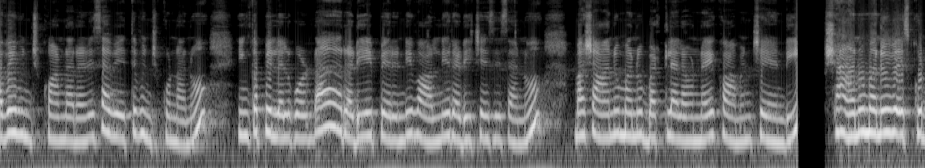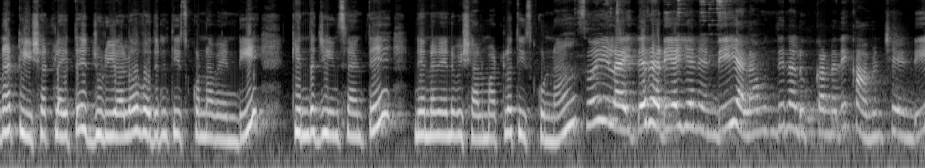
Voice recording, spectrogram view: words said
అవే ఉంచుకో అన్నారు అనేసి అవి అయితే ఉంచుకున్నాను. ఇంకా పిల్లలు కూడా రెడీ అయిపోయారండి. వాళ్ళని రెడీ చేసేసాను. మా షాను మను బట్టలు ఎలా ఉన్నాయో కామెంట్ చేయండి. షాను మను వేసుకున్న టీ షర్ట్లు అయితే జుడియోలో వదిలి తీసుకున్నావండి. కింద జీన్స్ అయితే నిన్న నేను విశాల్ మార్ట్లో తీసుకున్నా. సో ఇలా అయితే రెడీ అయ్యానండి. ఎలా ఉంది నా లుక్ అన్నది కామెంట్ చేయండి.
